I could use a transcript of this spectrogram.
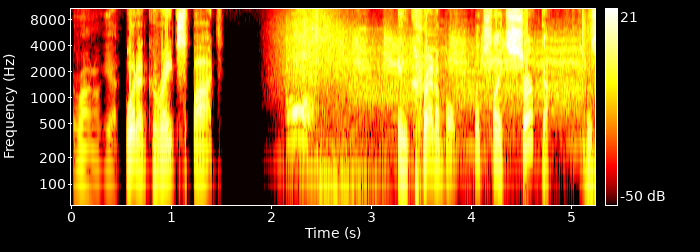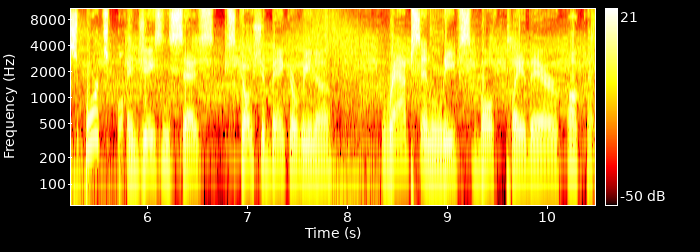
Toronto. Yeah, what a great spot! Oh, Incredible. looks like Circa, the sports book. And Jason says Scotiabank Arena, Raps and Leafs both play there. Okay,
